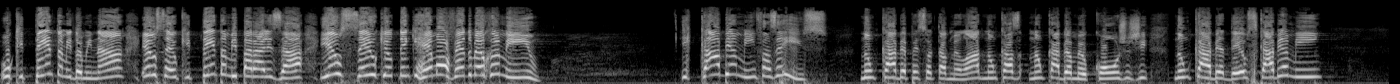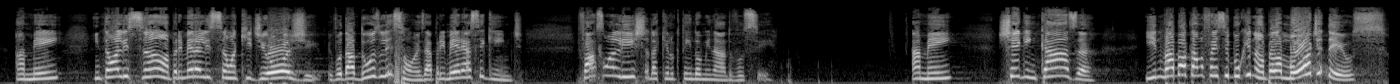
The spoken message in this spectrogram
o que tenta me dominar, eu sei o que tenta me paralisar, e eu sei o que eu tenho que remover do meu caminho. E cabe a mim fazer isso. Não cabe a pessoa que está do meu lado, não, não cabe ao meu cônjuge, não cabe a Deus, cabe a mim. Amém? Então a lição, a primeira lição aqui de hoje, eu vou dar duas lições. A primeira é a seguinte: faça uma lista daquilo que tem dominado você. Amém? Chega em casa e não vai botar no Facebook, não, pelo amor de Deus.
